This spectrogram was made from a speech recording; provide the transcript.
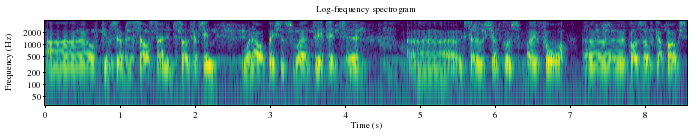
of chemotherapy. This our study in 2015 when our patients were treated instead of short course by four causes of capox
